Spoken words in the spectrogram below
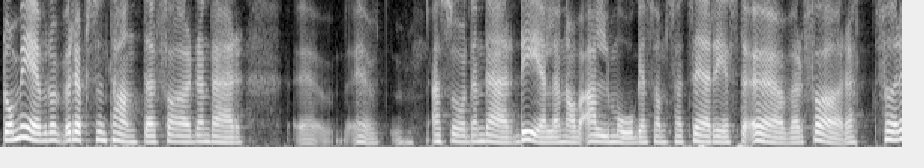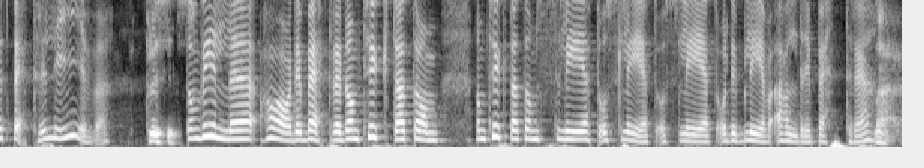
de är representanter för den där eh, eh, alltså den där delen av allmogen som så att säga reste över för, att, för ett bättre liv. Precis. De ville ha det bättre. De tyckte, att de, de tyckte att de slet och slet och slet och det blev aldrig bättre. Nej.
